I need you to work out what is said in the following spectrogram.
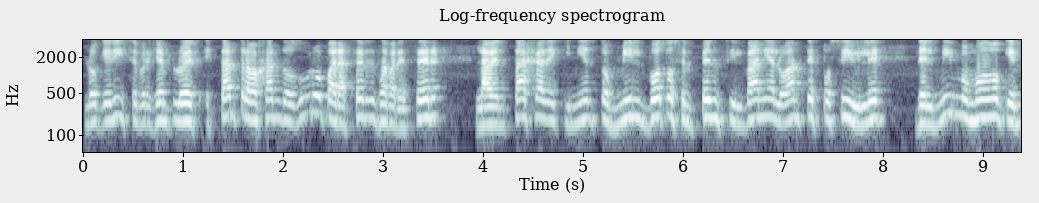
lo que dice, por ejemplo, es, están trabajando duro para hacer desaparecer la ventaja de 500 mil votos en Pensilvania lo antes posible, del mismo modo que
